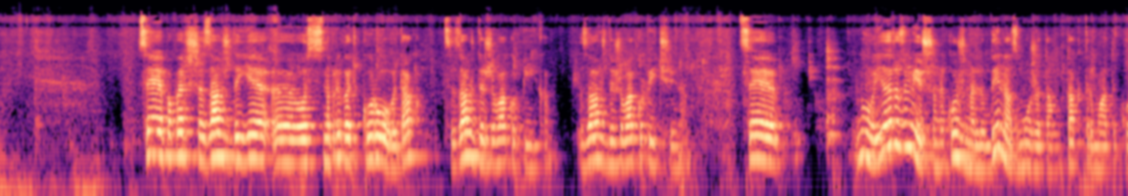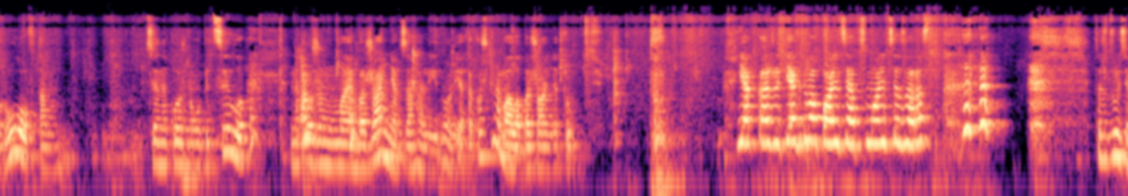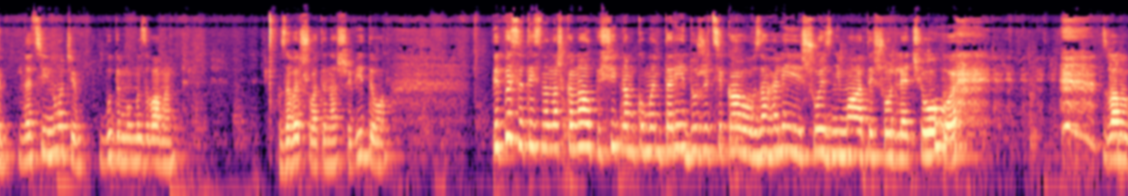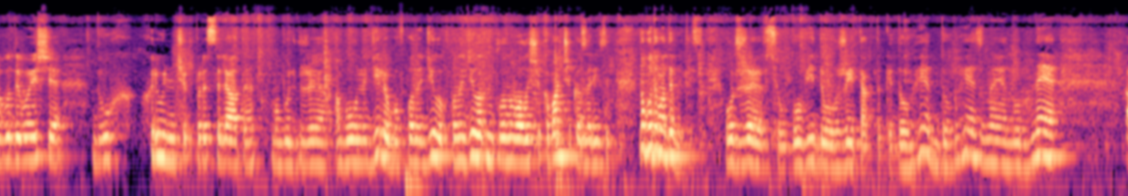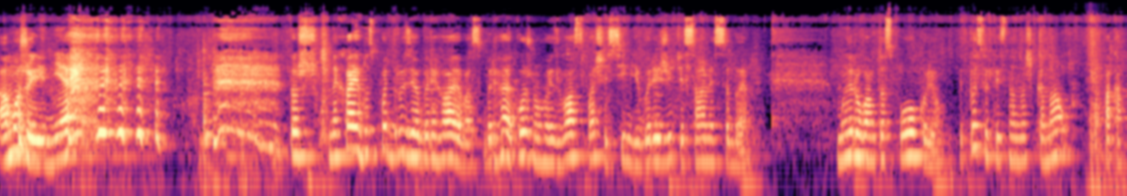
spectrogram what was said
Це, по-перше, завжди є, е, ось, наприклад, корови, так? Це завжди жива копійка, завжди жива копійчина. Це, ну, я розумію, що не кожна людина зможе там так тримати коров, там, це не кожному під силу, не кожен має бажання взагалі. Ну, я також не мала бажання тут. Як кажуть, як два пальці об смальця зараз. Тож, друзі, на цій ноті будемо ми з вами завершувати наше відео. Підписуйтесь на наш канал, пишіть нам коментарі. Дуже цікаво взагалі, що знімати, що для чого. З вами будемо ще двох хрюнічок переселяти, мабуть, вже або в неділю, або в понеділок. В понеділок ми планували ще кабанчика зарізати. Ну, будемо дивитись. Отже, все, бо відео вже і так таке довге, довгезне, нудне. А може і ні. Тож, нехай Господь, друзі, оберігає вас, оберігає кожного із вас, ваші сім'ї, бережіть і самі себе. Миру вам та спокою. Підписуйтесь на наш канал. Пока.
